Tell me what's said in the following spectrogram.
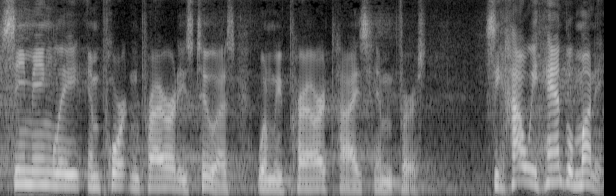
seemingly important priorities to us when we prioritize Him first. See, how we handle money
